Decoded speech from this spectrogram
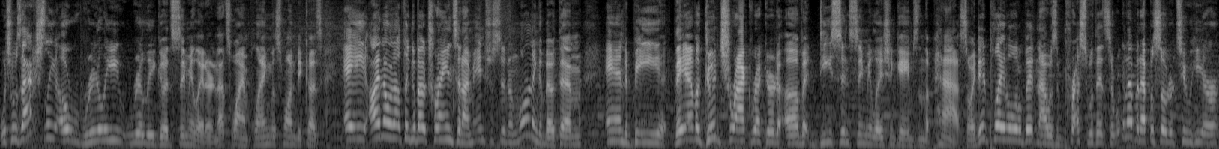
which was actually a really, really good simulator, and that's why I'm playing this one, because A, I know nothing about trains and I'm interested in learning about them, and B, they have a good track record of decent simulation games in the past. So I did play it a little bit, and I was impressed with it, so we're gonna have an episode or two here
